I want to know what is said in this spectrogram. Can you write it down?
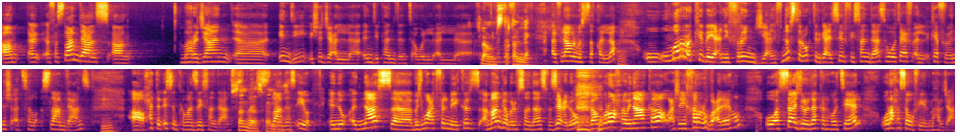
um, في Slamdance um, مهرجان آه indie يشجع ال independent أو ال- ال- الأفلام المستقلة. الافلام المستقلة. ومرة كذا يعني fringe يعني في نفس الوقت اللي قاعد يصير في Sundance هو تعرف كيف نشأت سل- Slamdance آه وحتى الاسم كمان زي Sundance Sundance، Slam. dance إيوه. إنه الناس آه، مجموعة filmmakers آه، ما انقبلوا في Sundance فزعلوا. قاموا راحوا هناك عشان يخربوا عليهم وأستأجروا ذاك الهوتيل وراحوا سووا فيه المهرجان.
